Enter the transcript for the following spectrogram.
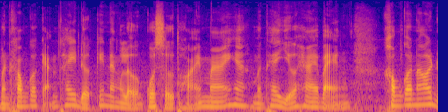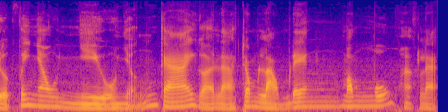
Mình không có cảm thấy được cái năng lượng của sự thoải mái ha. Mình thấy giữa hai bạn không có nói được với nhau nhiều những cái gọi là trong lòng đang mong muốn hoặc là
